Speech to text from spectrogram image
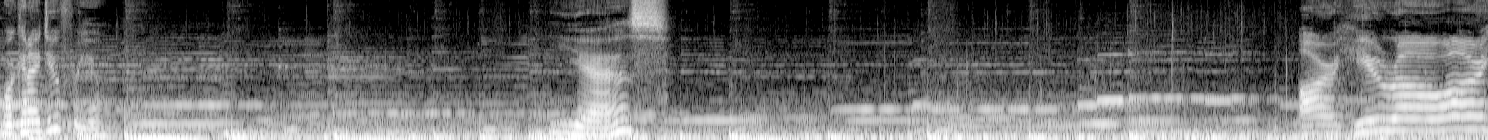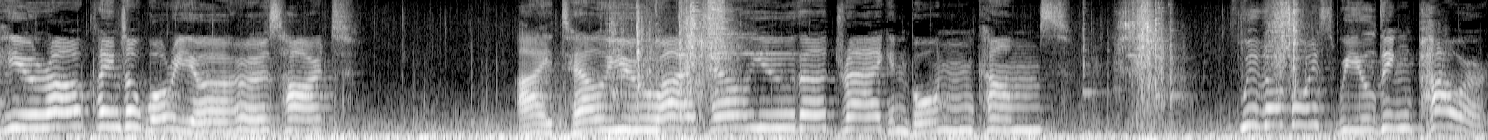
What can I do for you? Yes. Our hero, our hero claims a warrior's heart. I tell you, I tell you, the Dragonborn comes. With a voice wielding power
